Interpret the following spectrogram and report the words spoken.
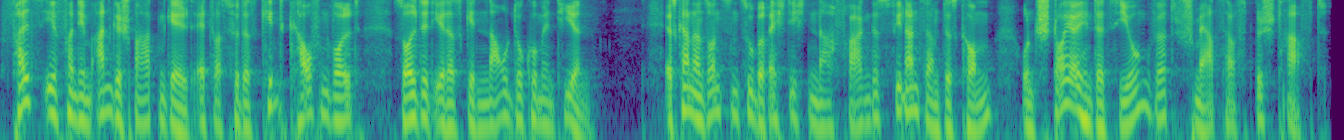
Falls ihr von dem angesparten Geld etwas für das Kind kaufen wollt, solltet ihr das genau dokumentieren. Es kann ansonsten zu berechtigten Nachfragen des Finanzamtes kommen und Steuerhinterziehung wird schmerzhaft bestraft.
